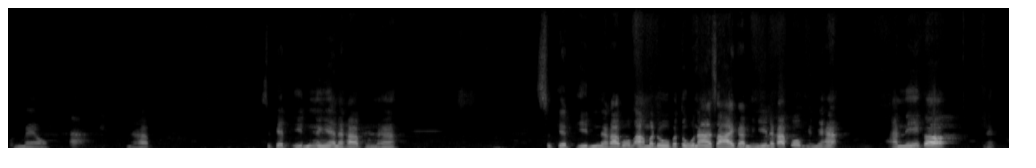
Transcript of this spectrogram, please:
ขนแมวค่ะ นะครับสะเก็ดหินอย่างเงี้ยนะครับ เห็นไหมฮะ สะเก็ดหินนะครับผมอะมาดูประตูหน้าซ้ายกันอย่างนี้นะครับ ผมเห็นไหมฮะอันนี้ก็เนี่ยข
